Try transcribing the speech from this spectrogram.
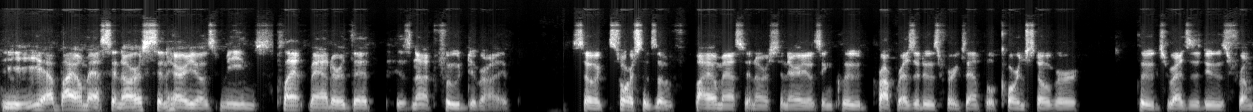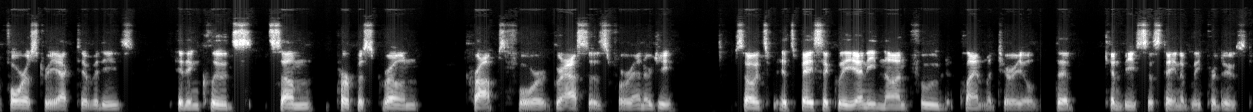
Yeah, biomass in our scenarios means plant matter that is not food derived. So, sources of biomass in our scenarios include crop residues, for example, corn stover, includes residues from forestry activities. It includes some purpose grown crops for grasses for energy. So it's it's basically any non-food plant material that can be sustainably produced.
